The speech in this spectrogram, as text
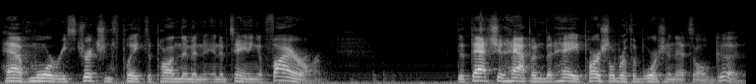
have more restrictions placed upon them in, in obtaining a firearm. That that should happen, but hey, partial birth abortion, that's all good.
